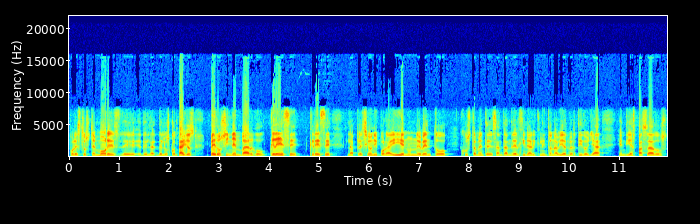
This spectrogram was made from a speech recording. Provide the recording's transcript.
por estos temores de, de la- de los contagios, pero sin embargo crece, crece la presión y por ahí en un evento justamente de Santander, Hillary Clinton había advertido ya en días pasados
